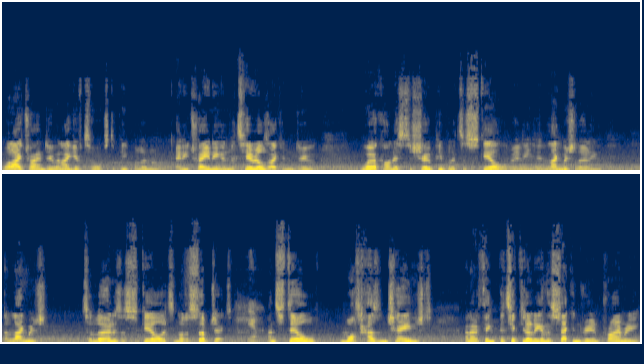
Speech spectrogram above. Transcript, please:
what I try and do when I give talks to people and any training and materials I can do work on is to show people it's a skill, really. Language learning, a language to learn is a skill, it's not a subject. Yeah. And still, what hasn't changed, and I think particularly in the secondary and primary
